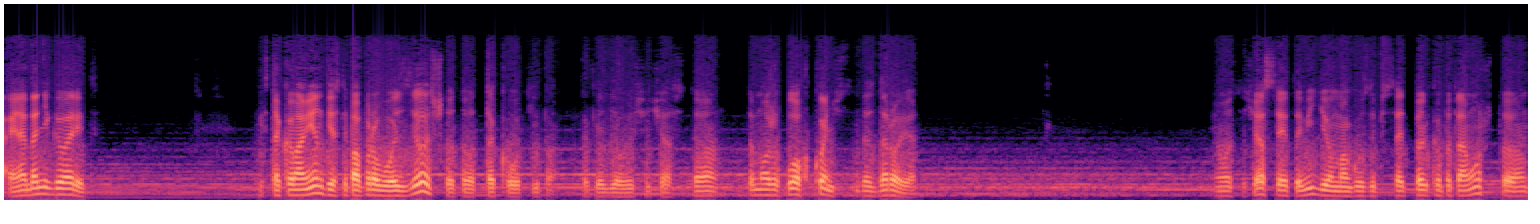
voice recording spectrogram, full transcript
А иногда не говорит. И в такой момент, если попробовать сделать что-то вот такого типа, как я делаю сейчас, то это может плохо кончиться для здоровья. И вот сейчас я это видео могу записать только потому, что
